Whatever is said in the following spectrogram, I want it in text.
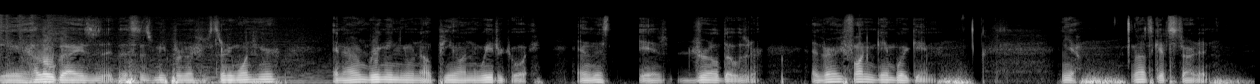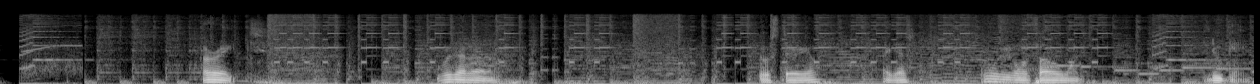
Yeah, hello guys, this is me Productions 31 here, and I'm bringing you an LP on WaiterJoy, and this is Drill Dozer, a very fun Game Boy game. Yeah, let's get started. Alright, we're gonna go stereo, I guess, and we're gonna go in file 1, new game.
